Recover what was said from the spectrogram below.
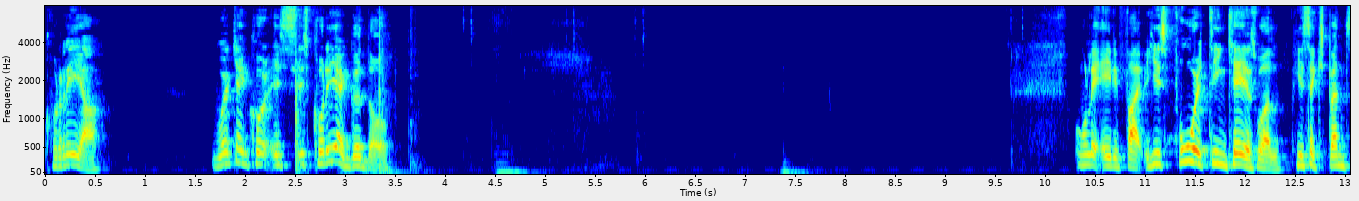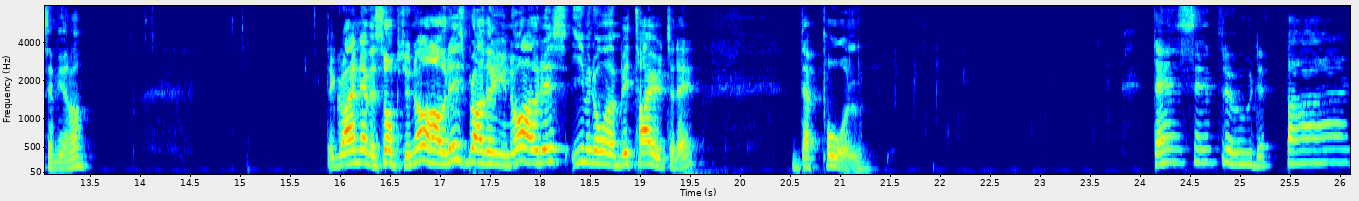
Correa. Where can Correa is is Correa good though? Only 85. He's 14k as well. He's expensive, you know? The grind never stops. You know how it is, brother. You know how it is. Even though I'm a bit tired today. De Paul. Dancing through the fire.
